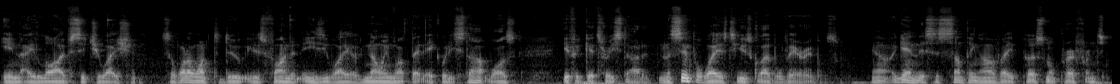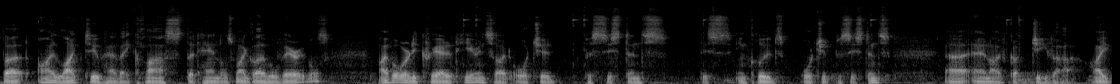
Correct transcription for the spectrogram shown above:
in a live situation. So what I want to do is find an easy way of knowing what that equity start was if it gets restarted. And the simple way is to use global variables. Now, again, this is something of a personal preference, but I like to have a class that handles my global variables. I've already created here inside Orchard persistence this includes Orchard Persistence, uh, and I've got gvar. I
